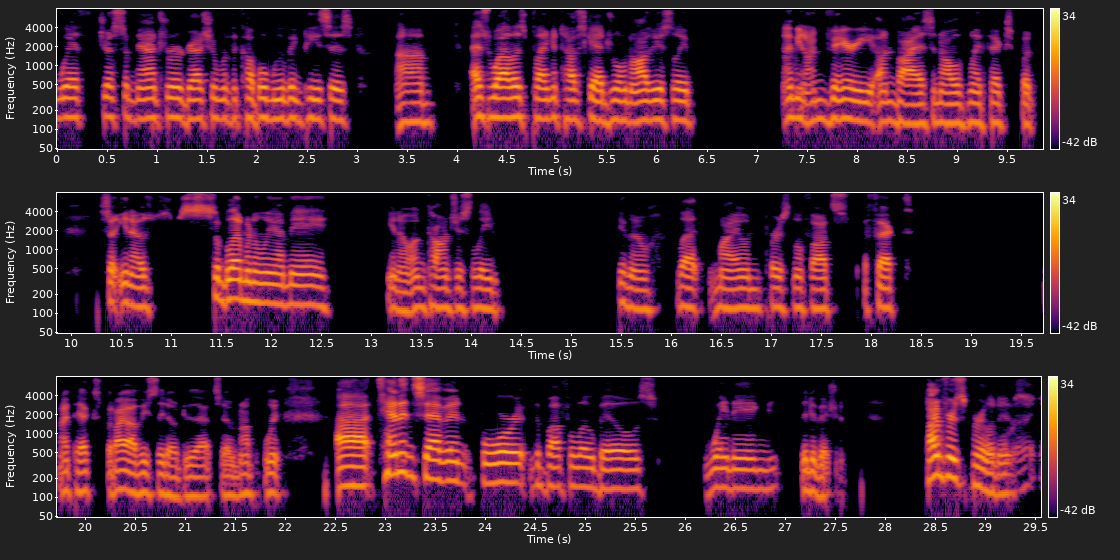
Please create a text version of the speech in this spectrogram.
with just some natural regression with a couple moving pieces, um, as well as playing a tough schedule. And obviously, I mean, I'm very unbiased in all of my picks, but so you know, subliminally, I may, you know, unconsciously, you know, let my own personal thoughts affect my picks, but I obviously don't do that, so not the point. Uh 10 and 7 for the Buffalo Bills winning the division. Time for superlatives. All right.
